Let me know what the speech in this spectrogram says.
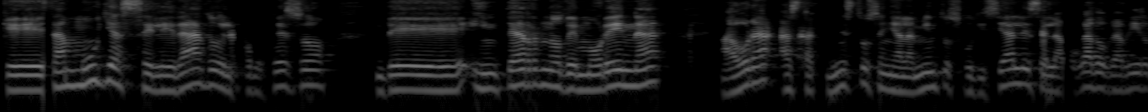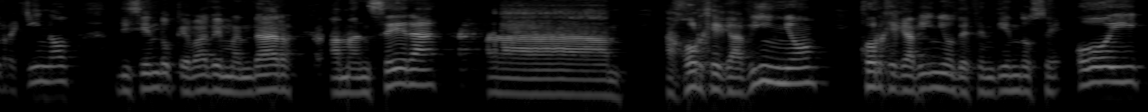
que está muy acelerado el proceso de interno de Morena Ahora, hasta con estos señalamientos judiciales, el abogado Gabriel Regino diciendo que va a demandar a Mancera, a, Jorge Gaviño, Jorge Gaviño defendiéndose hoy,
